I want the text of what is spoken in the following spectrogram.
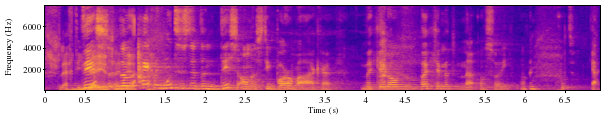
Slecht idee Dis, dit. eigenlijk moeten ze het een dishonesty bar maken. Dat je dan, dat je het, nou, oh sorry. Oké, goed. Ja.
